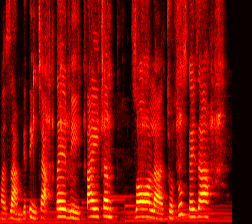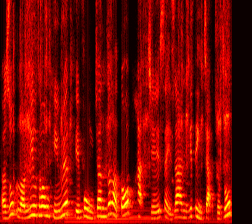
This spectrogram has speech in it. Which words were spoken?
và giảm cái tình trạng tê bì tay chân do là chuột rút gây ra Ờ, giúp nó lưu thông khí huyết cái vùng chân rất là tốt hạn chế xảy ra những cái tình trạng chuột rút.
